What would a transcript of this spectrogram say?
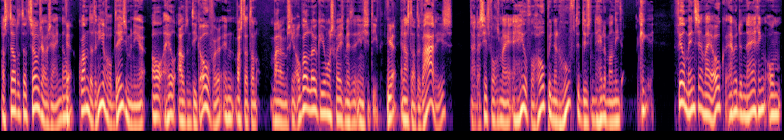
Als stel dat dat zo zou zijn, dan ja. kwam dat in ieder geval op deze manier al heel authentiek over. En was dat dan, waren we misschien ook wel leuke jongens geweest met het initiatief. Ja. En als dat waar is, nou, daar zit volgens mij heel veel hoop in. Dan hoeft het dus helemaal niet. Kijk, veel mensen en wij ook hebben de neiging om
